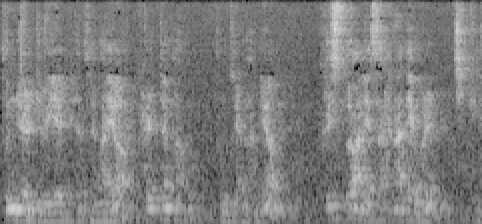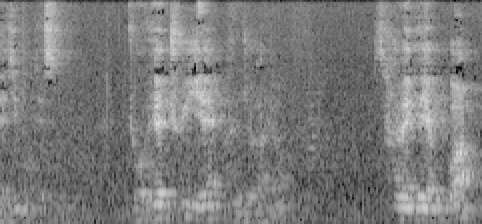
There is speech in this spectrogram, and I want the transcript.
분열주의에 편성하여 갈등하고 분쟁하며 그리스도 안에서 하나됨을 지켜내지 못했습니다. 교회주의에 안주하여 사회개혁과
